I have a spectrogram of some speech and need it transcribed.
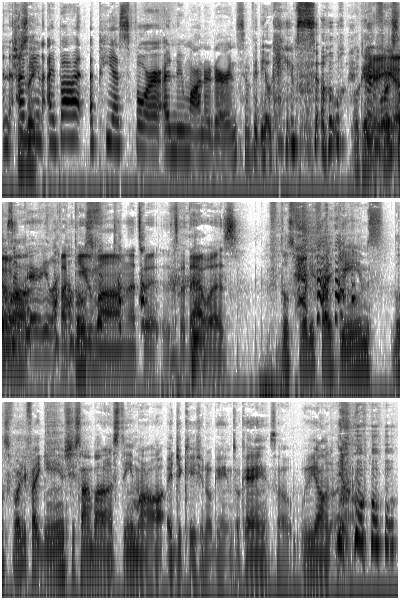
And I like- mean, I bought a PS4, a new monitor, and some video games. So Okay, There you first go. of wasn't all, very loud. Fuck you, mom. That's what that's what that was. those 45 games, those 45 games she's talking about on Steam are all educational games, okay? So we all know that.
